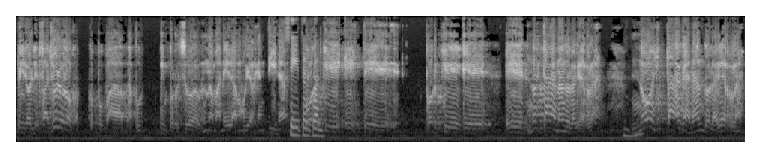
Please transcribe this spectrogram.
Pero le falló el horóscopo a, Putin, por decirlo de una manera muy argentina, porque, Este, porque eh, no está ganando la guerra, no está ganando la guerra,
